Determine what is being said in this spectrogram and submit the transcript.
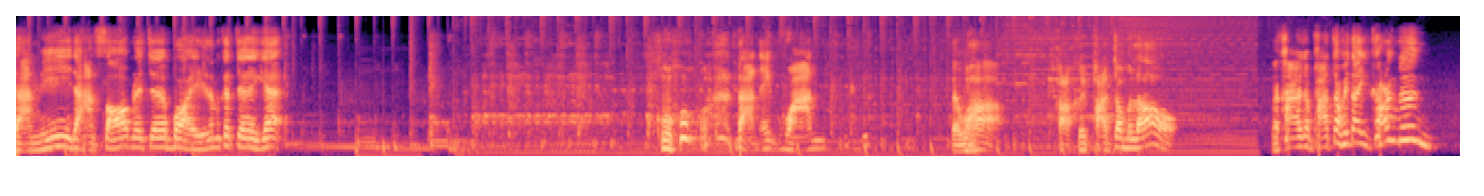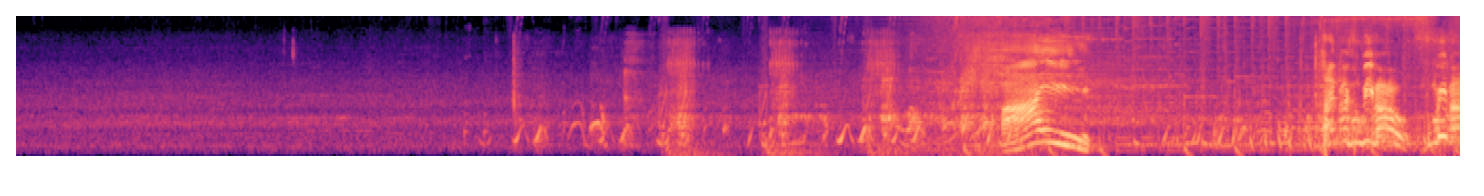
ด่านนี้ด่านซ้อมเลยเจอบ่อยแล้วมันก็เจออีกแยะโอ้โหด่านเอกหวาน แต่ว่าข้าเคยผ่านเจ้ามาแล้วและข้าจะผ่านเจ้าให้ได้อีกครั้งหนึ่ง ไปใส่ไปฟุงบีโบฟุงบีโบ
